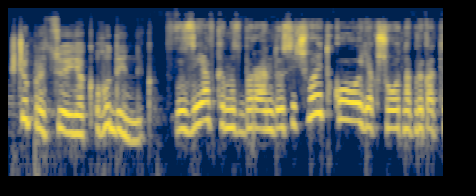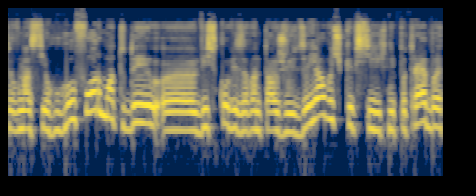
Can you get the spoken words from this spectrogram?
що працює як годинник. Заявки ми збираємо досить швидко. Якщо, от, наприклад, у нас є Google форма, туди е, військові завантажують заявочки, всі їхні потреби.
